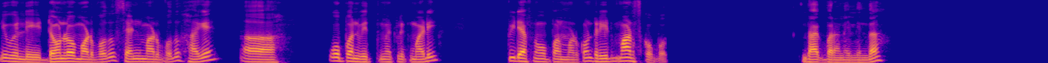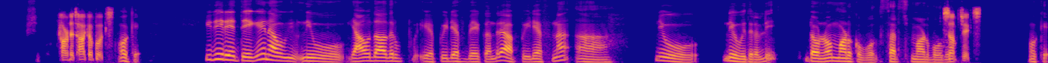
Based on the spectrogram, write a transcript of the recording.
ನೀವು ಇಲ್ಲಿ ಡೌನ್ಲೋಡ್ ಮಾಡ್ಬೋದು ಸೆಂಡ್ ಮಾಡ್ಬೋದು ಹಾಗೆ ಓಪನ್ ವಿತ್ ಮೇಲೆ ಕ್ಲಿಕ್ ಮಾಡಿ ಪಿ ಡಿ ಎಫ್ನ ಓಪನ್ ಮಾಡ್ಕೊಂಡು ರೀಡ್ ಮಾಡಿಸ್ಕೋಬೋದು. ಬ್ಯಾಕ್ ಬರೋಣ ಇಲ್ಲಿಂದ. ಓಕೆ. ಇದೇ ರೀತಿಯಾಗಿ ನಾವು ನೀವು ಯಾವುದಾದ್ರೂ ಪಿ ಡಿ ಎಫ್ ಬೇಕಂದರೆ ಆ ಪಿ ಡಿ ಎಫ್ನ ನೀವು ನೀವು ಇದರಲ್ಲಿ ಡೌನ್ಲೋಡ್ ಮಾಡ್ಕೋಬೋದು ಸರ್ಚ್ ಮಾಡ್ಬೋದು. ಓಕೆ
